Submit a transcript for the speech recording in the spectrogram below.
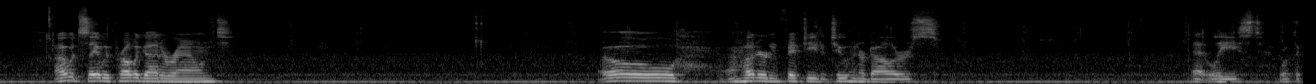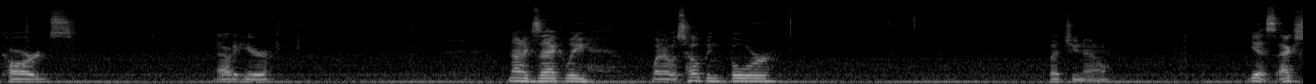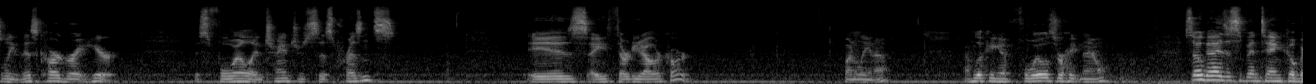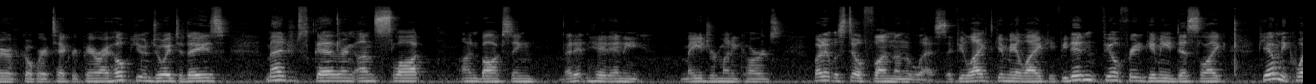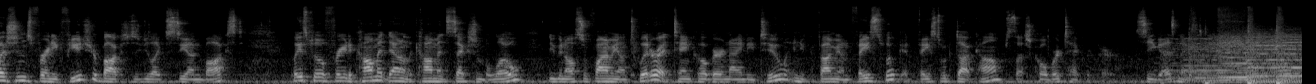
I would say we probably got around oh 150 to 200 dollars at least with the cards out of here. Not exactly what I was hoping for. But you know. Yes, actually, this card right here, this foil Enchantress's Presence, is a $30 card. Funnily enough. I'm looking at foils right now. So guys, this has been Tan Colbert with Colbert Tech Repair. I hope you enjoyed today's Magic's Gathering Onslaught unboxing. I didn't hit any major money cards but it was still fun nonetheless. If you liked, give me a like. If you didn't, feel free to give me a dislike. If you have any questions for any future boxes you'd like to see unboxed, please feel free to comment down in the comments section below. You can also find me on Twitter at tancolbert92, and you can find me on Facebook at facebook.com slash colberttechrepair. See you guys next time.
